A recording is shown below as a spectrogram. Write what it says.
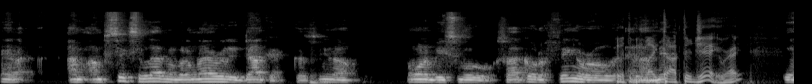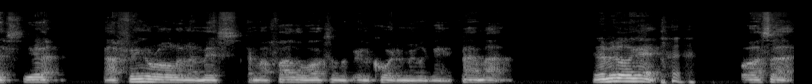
and I'm I'm six eleven, but I'm not really dunking because you know I want to be smooth. So I go to finger roll it, like. Dr. J, right? Yes, yeah. I finger roll and I miss, and my father walks in the, in the court in the middle of the game. Time out. In the middle of the game, go outside.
